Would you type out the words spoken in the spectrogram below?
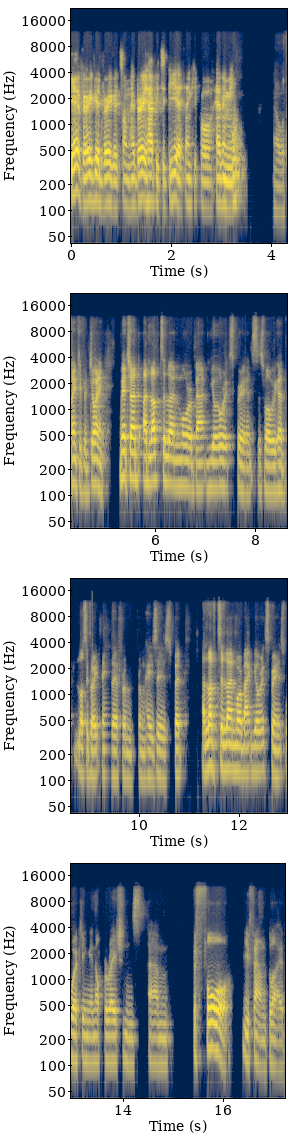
Yeah, very good, very good, Tom. I'm very happy to be here. Thank you for having me. Oh, well, thank you for joining. Mitch, I'd, I'd love to learn more about your experience as well. We had lots of great things there from, from Jesus, but I'd love to learn more about your experience working in operations um, before you found Glide.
